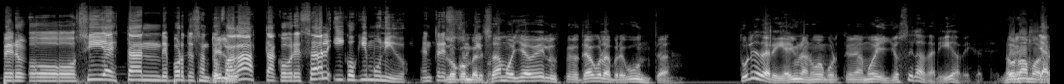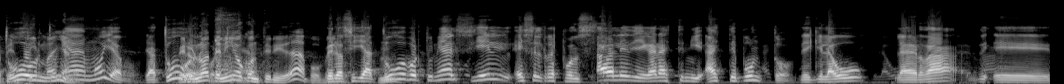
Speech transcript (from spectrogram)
Pero sí están Deportes Antofagasta, Cobresal y Coquimbo Unido. Entre Lo conversamos ya, Velus, pero te hago la pregunta. ¿Tú le darías una nueva oportunidad a Moya? Yo se la daría, fíjate. No vamos ya tuvo oportunidad de Moya, ya tuvo. Pero no ha tenido continuidad. pero si ya tuvo ¿Mm? oportunidad, si él es el responsable de llegar a este, a este punto, de que la U, la verdad, eh,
